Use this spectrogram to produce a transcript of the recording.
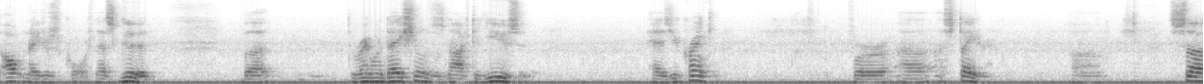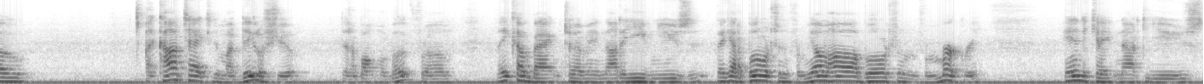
alternators, of course. That's good, but the recommendation was not to use it as you're cranking for uh, a stator. Um, so I contacted my dealership that I bought my boat from. They come back and tell me not to even use it. They got a bulletin from Yamaha, a bulletin from Mercury, indicate not to use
